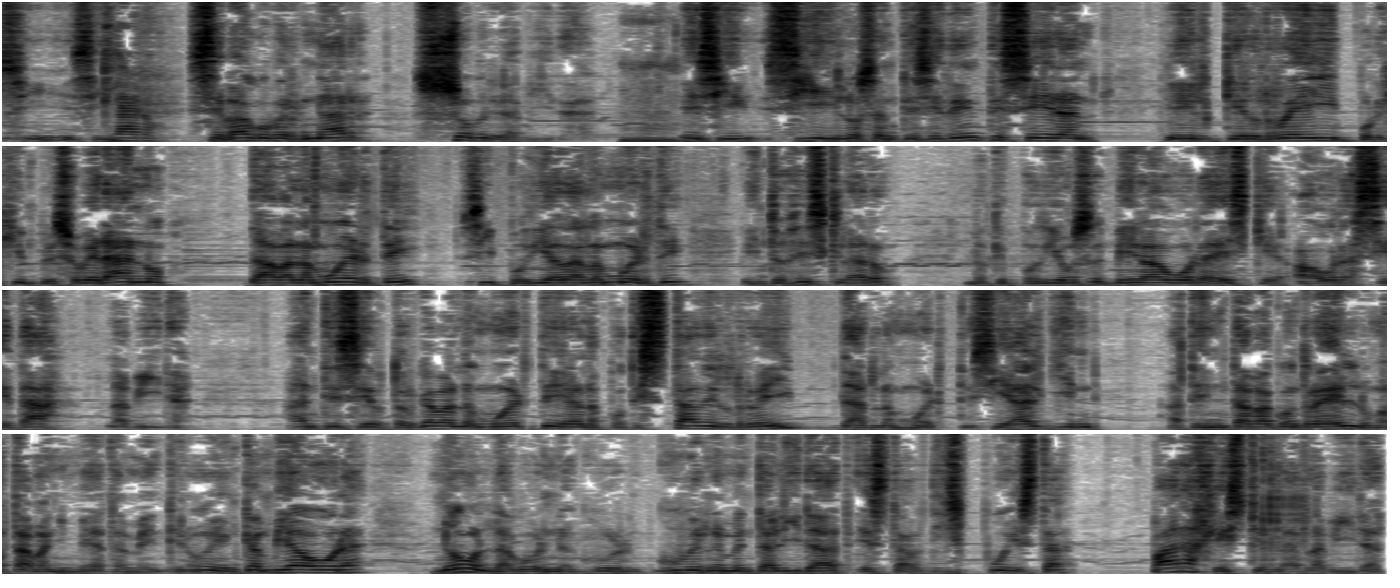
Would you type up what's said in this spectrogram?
¿sí? Es claro. se va a gobernar sobre la vida. Mm. Es decir, si los antecedentes eran el que el rey, por ejemplo, el soberano, daba la muerte, sí podía dar la muerte, entonces claro, lo que podríamos ver ahora es que ahora se da la vida. Antes se otorgaba la muerte, era la potestad del rey dar la muerte. Si alguien atentaba contra él, lo mataban inmediatamente. ¿no? En cambio ahora, no, la gubernamentalidad está dispuesta para gestionar la vida.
